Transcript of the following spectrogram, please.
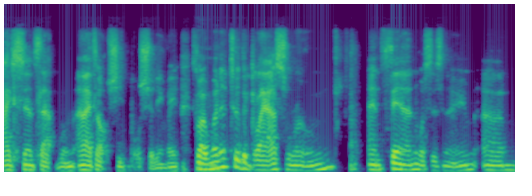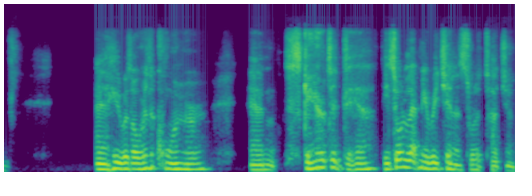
I sensed that one, and I thought she's bullshitting me. So I went mm-hmm. into the glass room, and Finn was his name, um, and he was over in the corner and scared to death. He sort of let me reach in and sort of touch him,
